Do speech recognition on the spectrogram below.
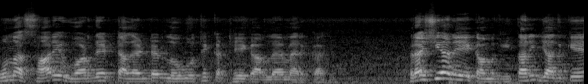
ਉਹਨਾਂ ਸਾਰੇ ਵਰਲਡ ਦੇ ਟੈਲੈਂਟਡ ਲੋਕ ਉੱਥੇ ਇਕੱਠੇ ਕਰ ਲਏ ਅਮਰੀਕਾ 'ਚ। ਰਸ਼ੀਆ ਨੇ ਇਹ ਕੰਮ ਕੀਤਾ ਨਹੀਂ ਜਦ ਕਿ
